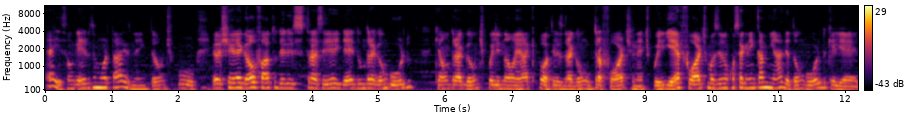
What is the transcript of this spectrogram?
É, e são guerreiros imortais, né? Então, tipo, eu achei legal o fato deles trazer a ideia de um dragão gordo, que é um dragão, tipo, ele não é pô, aqueles dragão ultra forte, né? Tipo, ele é forte, mas ele não consegue nem caminhar, ele é tão gordo que ele é.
